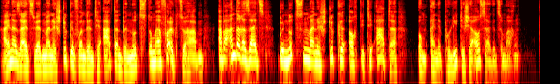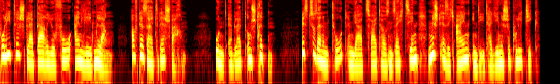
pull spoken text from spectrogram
Einerseits werden meine Stücke von den Theatern benutzt, um Erfolg zu haben, aber andererseits benutzen meine Stücke auch die Theater, um eine politische Aussage zu machen. Politisch bleibt Dario Fo ein Leben lang, auf der Seite der Schwachen. Und er bleibt umstritten. Bis zu seinem Tod im Jahr 2016 mischt er sich ein in die italienische Politik.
